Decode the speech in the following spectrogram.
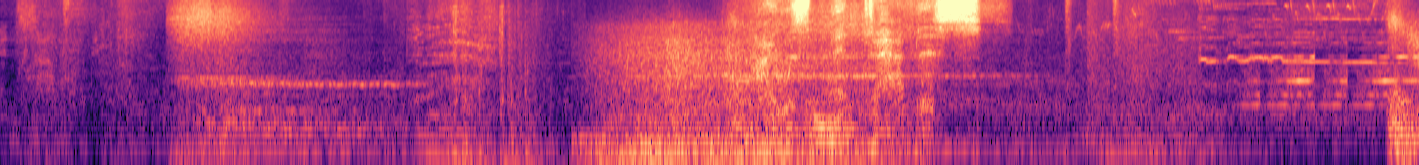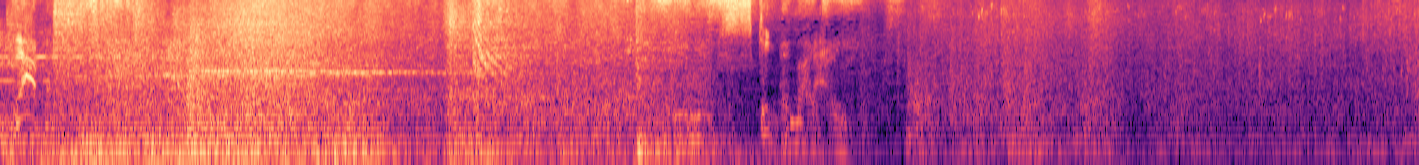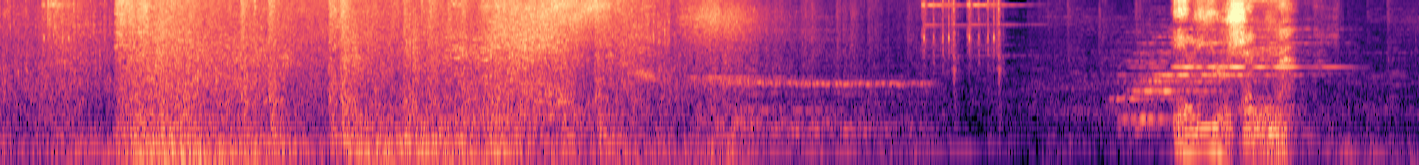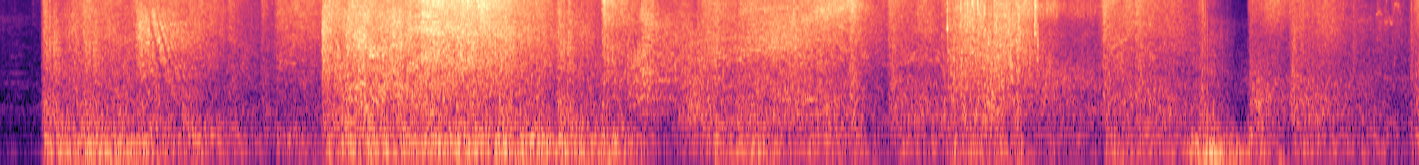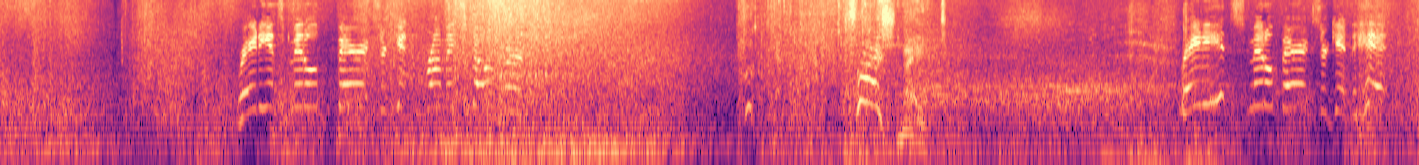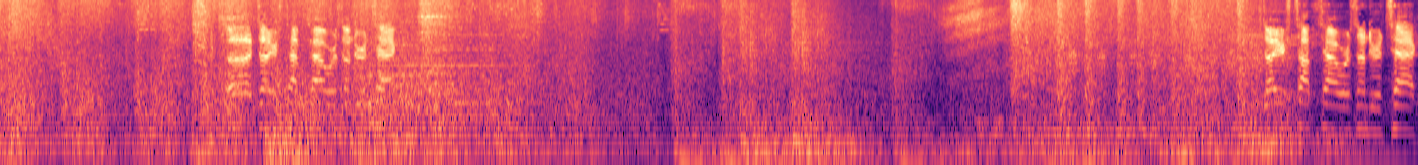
Radiant's middle barracks are getting rummaged over! Fresh mate! Radiant's middle barracks are getting hit! Uh, Dire's top tower is under attack. Dire's top tower is under attack.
